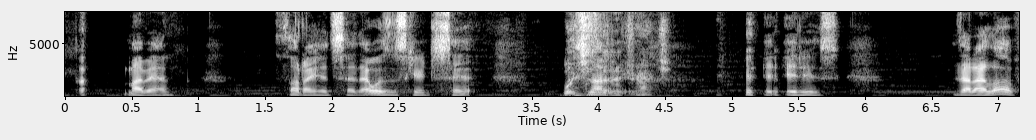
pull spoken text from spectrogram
my bad. Thought I had said. I wasn't scared to say it. Which It's is not- an attraction. it. It is that I love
